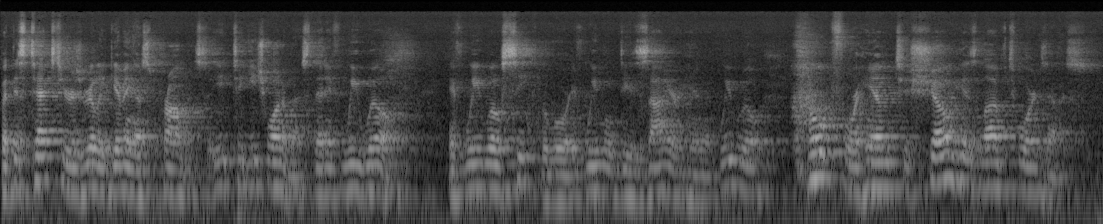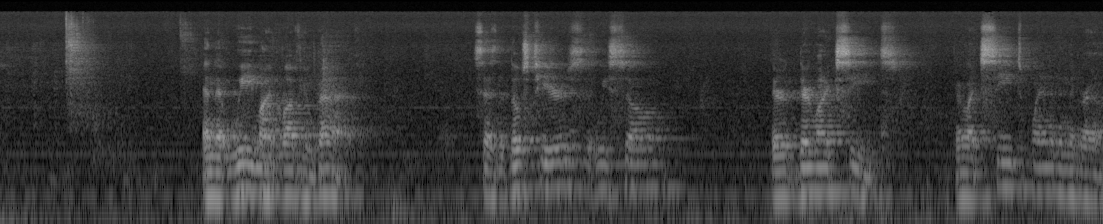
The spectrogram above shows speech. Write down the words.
But this text here is really giving us promise to each one of us that if we will, if we will seek the Lord, if we will desire Him, if we will hope for Him to show His love towards us, and that we might love Him back. Says that those tears that we sow, they're, they're like seeds. They're like seeds planted in the ground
